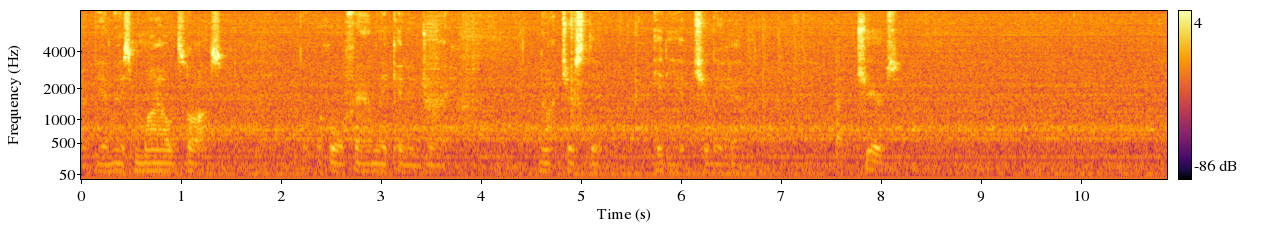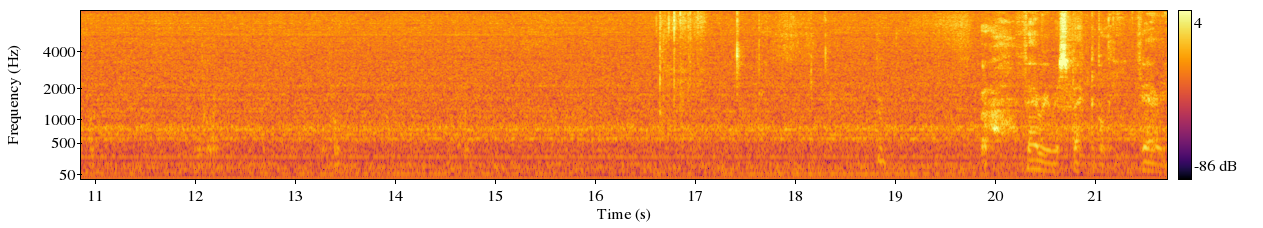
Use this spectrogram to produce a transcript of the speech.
It'd be a nice mild sauce that the whole family can enjoy, not just the idiot chili head. Cheers. Very respectable heat, very.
